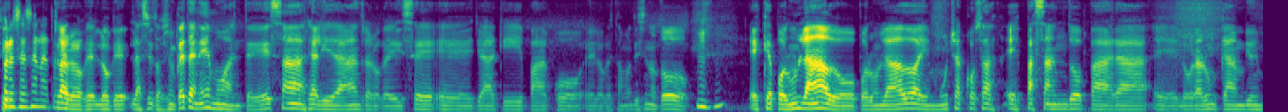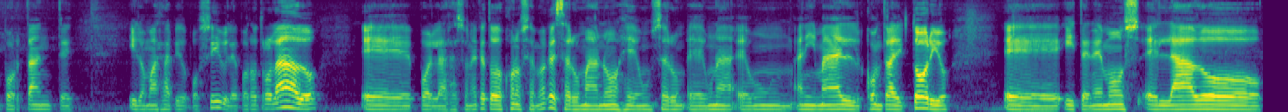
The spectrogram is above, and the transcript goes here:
Proceso natural. Claro, lo que, lo que, la situación que tenemos ante esa realidad, entre lo que dice eh, Jackie, Paco, eh, lo que estamos diciendo todos, es que por un lado, por un lado hay muchas cosas pasando para eh, lograr un cambio importante y lo más rápido posible. Por otro lado, eh, por las razones que todos conocemos, que el ser humano es un, ser, una, es un animal contradictorio y tenemos el lado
